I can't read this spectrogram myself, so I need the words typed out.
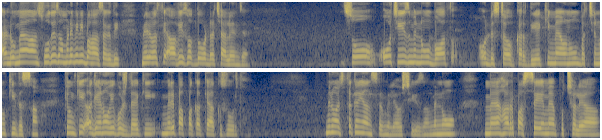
ਐਂਡ ਉਹ ਮੈਂ ਆਂਸੂ ਦੇ ਸਾਹਮਣੇ ਵੀ ਨਹੀਂ ਬਹਾ ਸਕਦੀ। ਮੇਰੇ ਵਾਸਤੇ ਆ ਵੀ ਸਭ ਤੋਂ ਵੱਡਾ ਚੈਲੰਜ ਹੈ। ਸੋ ਉਹ ਚੀਜ਼ ਮੈਨੂੰ ਬਹੁਤ ਉਹ ਡਿਸਟਰਬ ਕਰਦੀ ਹੈ ਕਿ ਮੈਂ ਉਹਨੂੰ ਬੱਚੇ ਨੂੰ ਕੀ ਦੱਸਾਂ। ਕਿਉਂਕਿ ਅਗੇਨ ਉਹੀ ਪੁੱਛਦਾ ਹੈ ਕਿ ਮੇਰੇ ਪਾਪਾ ਦਾ ਕੀ ਕਸੂਰ ਥਾ? ਮੈਨੂੰ ਅੱਜ ਤੱਕ ਨਹੀਂ ਆਨਸਰ ਮਿਲਿਆ ਉਸ ਚੀਜ਼ ਦਾ। ਮੈਨੂੰ ਮੈਂ ਹਰ ਪਾਸੇ ਮੈਂ ਪੁੱਛ ਲਿਆ।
